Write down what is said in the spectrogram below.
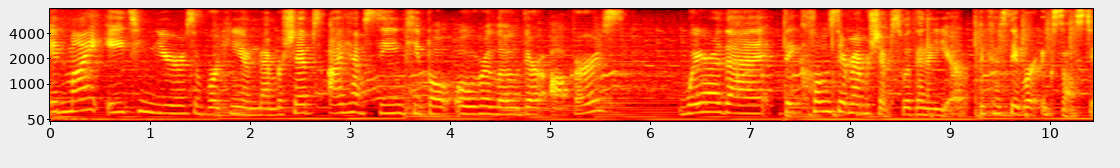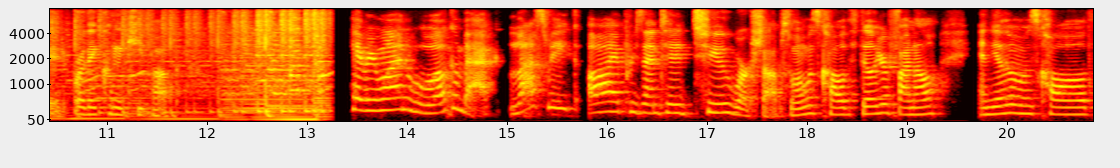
in my 18 years of working in memberships, I have seen people overload their offers where that they closed their memberships within a year because they were exhausted or they couldn't keep up. Hey everyone, welcome back. Last week I presented two workshops. One was called Fill Your Funnel and the other one was called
